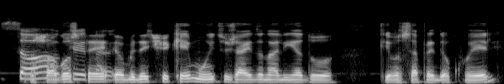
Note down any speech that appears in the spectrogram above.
Só eu só gostei, eu me identifiquei muito já indo na linha do que você aprendeu com ele.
